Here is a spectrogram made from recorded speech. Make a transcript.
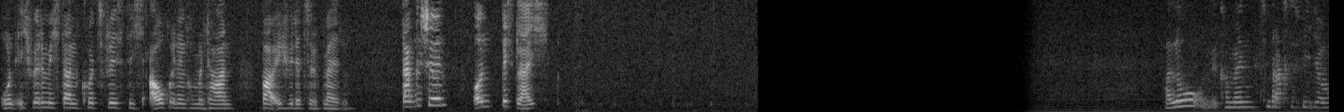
und ich würde mich dann kurzfristig auch in den Kommentaren bei euch wieder zurückmelden. Dankeschön und bis gleich. Hallo und willkommen zum Praxisvideo.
